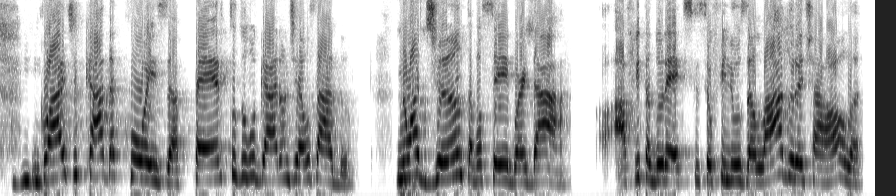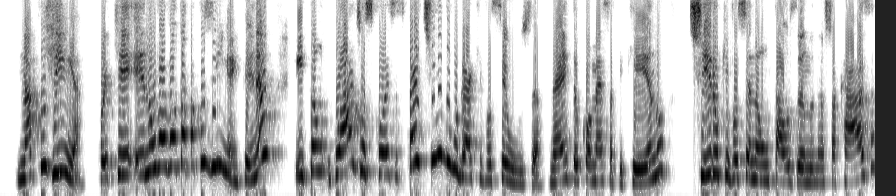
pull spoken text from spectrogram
Guarde cada coisa perto do lugar onde é usado. Não adianta você guardar a fita durex que seu filho usa lá durante a aula na cozinha, porque ele não vai voltar para a cozinha, entendeu? Então, guarde as coisas pertinho do lugar que você usa, né? Então, começa pequeno, tira o que você não está usando na sua casa,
